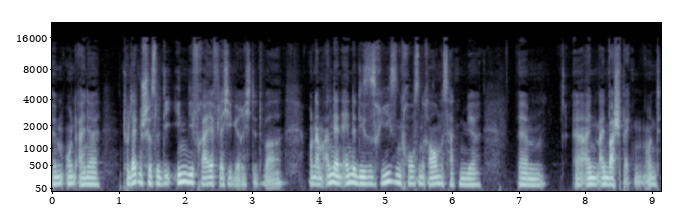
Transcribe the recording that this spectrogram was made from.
ähm, und eine Toilettenschüssel, die in die freie Fläche gerichtet war. Und am anderen Ende dieses riesengroßen Raumes hatten wir ähm, äh, ein, ein Waschbecken. Und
